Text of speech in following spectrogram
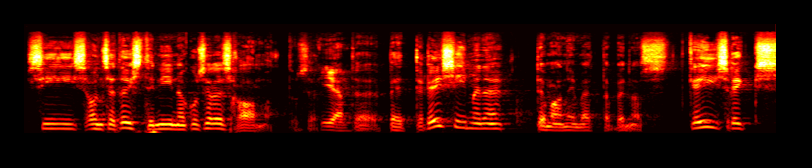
siis on see tõesti nii nagu selles raamatus, et yeah. Peeter Esimene, tema nimetab ennast keisriks,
